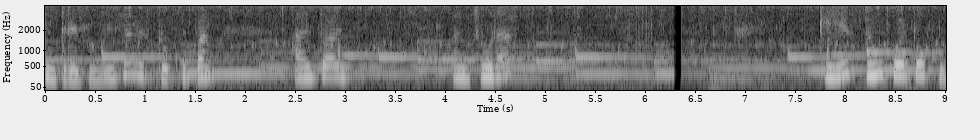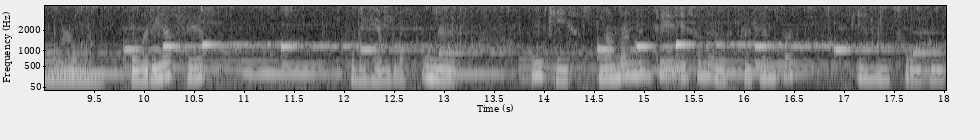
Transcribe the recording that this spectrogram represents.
en tres dimensiones que ocupan alto, alto anchura que es de un cuerpo con volumen. Podría ser, por ejemplo, un, un kiss. Normalmente eso nos lo presenta en su,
